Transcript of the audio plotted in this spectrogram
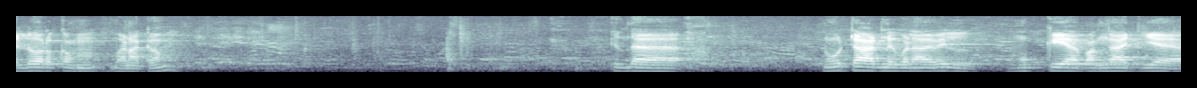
எல்லோருக்கும் வணக்கம். இந்த நூற்றாண்டு விழாவில் முக்கிய பங்காற்றிய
